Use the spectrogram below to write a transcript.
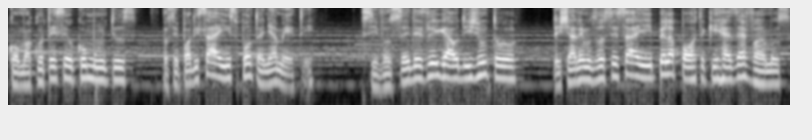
como aconteceu com muitos, você pode sair espontaneamente. Se você desligar o disjuntor, deixaremos você sair pela porta que reservamos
